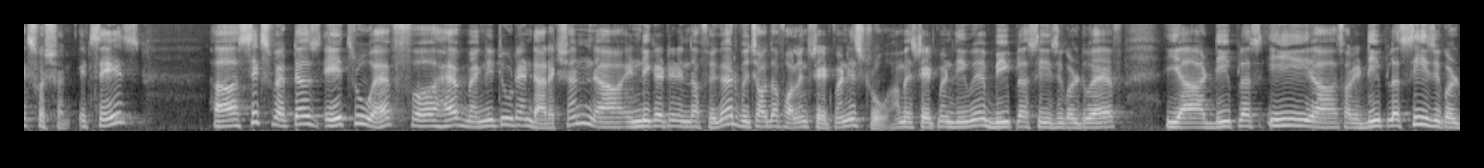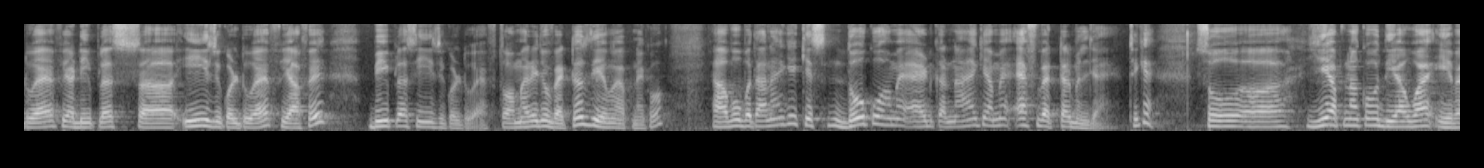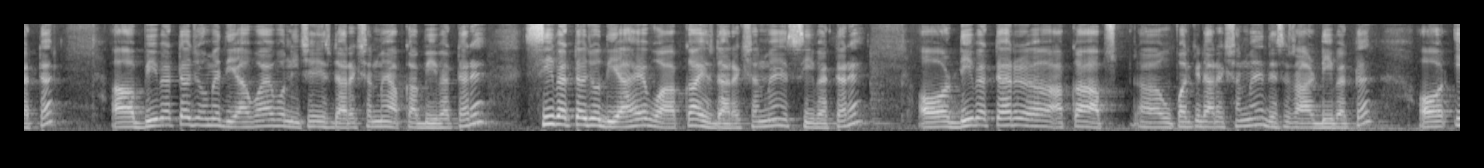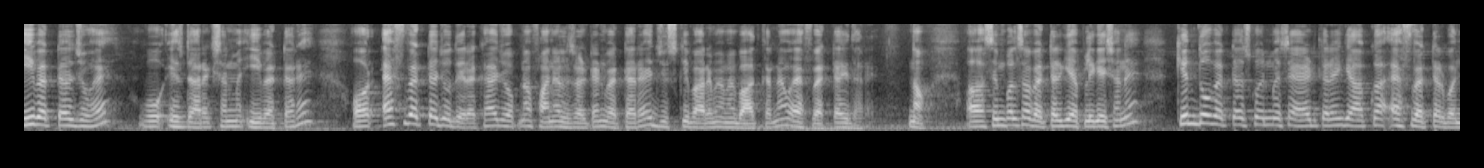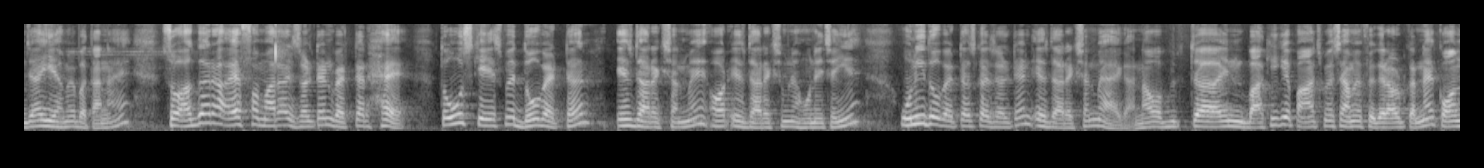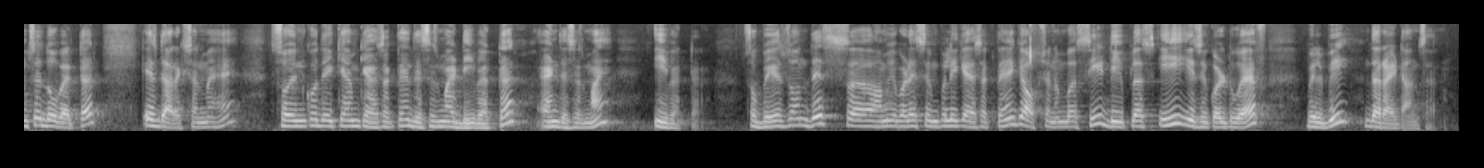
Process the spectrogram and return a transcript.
Next question. It says uh, six vectors A through F uh, have magnitude and direction uh, indicated in the figure. Which of the following statement is true? हमें statement दी हुई है B plus C is equal to F या D plus E sorry D plus C is equal to F या D plus E is equal to F या फिर B plus E is equal to F. तो हमारे जो vectors दिए हुए हैं अपने को वो बताना है कि किस दो को हमें ऐड करना है कि हमें F वेक्टर मिल जाए ठीक है सो so, ये अपना को दिया हुआ है A वेक्टर बी वेक्टर जो हमें दिया हुआ है, वो नीचे इस डायरेक्शन में आपका बी वेक्टर है। सी वेक्टर जो दिया है, वो आपका इस डायरेक्शन में सी वेक्टर है। और डी वेक्टर आपका ऊपर की डायरेक्शन में this is R D vector और ई e वेक्टर जो है वो इस डायरेक्शन में ई e वेक्टर है और एफ़ वेक्टर जो दे रखा है जो अपना फाइनल रिजल्टेंट वेक्टर है जिसके बारे में हमें बात करना है वो एफ़ वेक्टर इधर है। नाउ सिंपल सा वेक्टर की एप्लीकेशन है। किन दो वेक्टर्स को इनमें से ऐड करें कि आपका एफ़ वेक्टर बन जाए ये हमें बताना है। सो so, अगर एफ़ हमारा रिजल्टेंट वेक्टर है तो उस केस में दो वेक्टर इस डायरेक्शन में और इस डायरेक्शन में होने चाहिए। उन्हीं दो वेक्टर्स का रिजल्टेंट इस डायरेक्शन में आएगा। ना अब uh, इन बाकी के पाँच में से हमें फिगर आउट करना है कौन से दो वेक्टर इस डायरेक्शन में है। सो so, इनको देख के हम कह सकते हैं this is my D vector and this is my E vector so based on this हम ये बड़े सिंपली कह सकते हैं कि option number C D plus E is equal to F will be the right answer.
